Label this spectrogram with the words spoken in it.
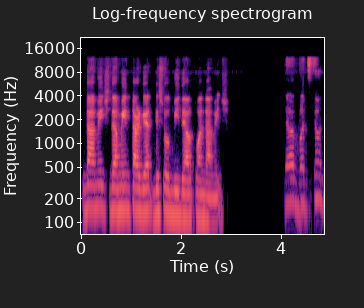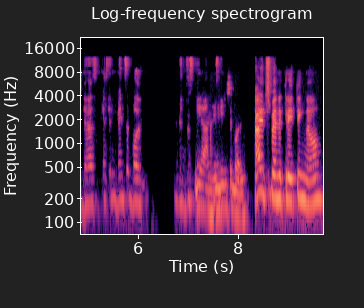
damage the main target, this will be dealt one damage. Yeah, but still, just it's invincible. We do Yeah, something. invincible. Ah, it's penetrating, no?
